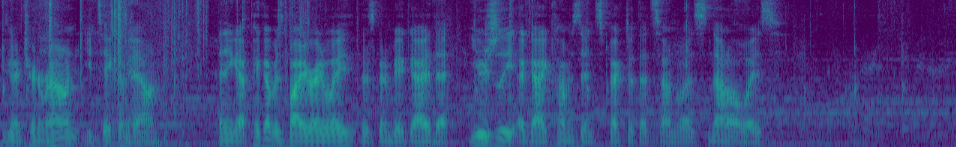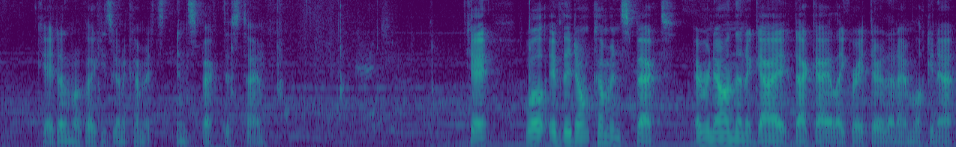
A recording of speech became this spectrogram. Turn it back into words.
he's going to turn around you take him down and you got to pick up his body right away. There's to be a guy that, usually a guy comes to inspect what that sound was. Not always. Okay, it doesn't look like he's to come inspect this time. Okay, well, if they don't come inspect, every now and then a guy, that guy like right there that I'm looking at,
